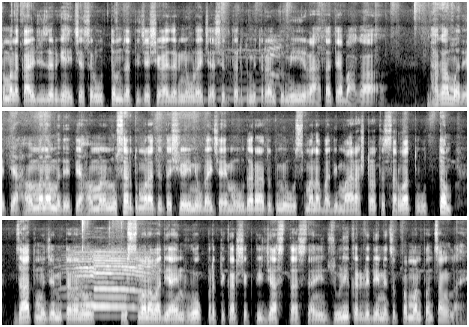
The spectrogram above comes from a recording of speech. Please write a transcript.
तुम्हाला काळजी जर घ्यायची असेल उत्तम जातीच्या शेळ्या जर निवडायच्या असेल तर मित्रांनो तुम्ही राहता त्या भागा भागामध्ये त्या हवामानामध्ये त्या हवामानानुसार तुम्हाला तिथं शेळी निवडायची आहे. मग उदाहरणार्थ तुम्ही उस्मानाबादी महाराष्ट्रात सर्वात उत्तम जात म्हणजे मित्रांनो उस्मानाबादी आहे. आणि रोग प्रतिकार शक्ती जास्त असते आणि जुळी करडे देण्याचं प्रमाण पण चांगलं आहे.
